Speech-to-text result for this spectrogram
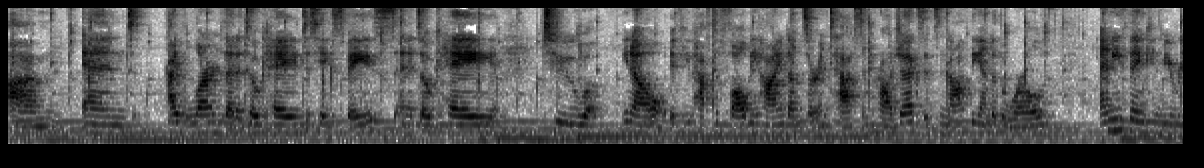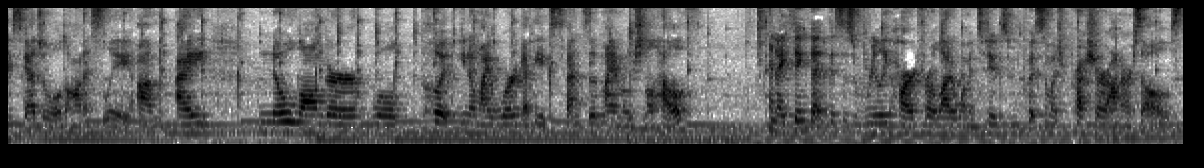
Um, and I've learned that it's okay to take space and it's okay to, you know, if you have to fall behind on certain tasks and projects, it's not the end of the world. Anything can be rescheduled, honestly. Um, I no longer will put, you know, my work at the expense of my emotional health. And I think that this is really hard for a lot of women to do because we put so much pressure on ourselves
